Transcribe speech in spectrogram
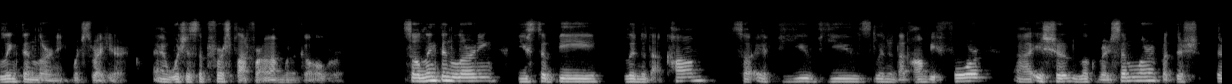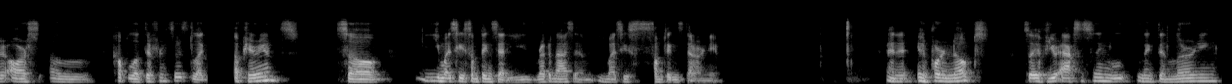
LinkedIn Learning, which is right here, and which is the first platform I'm going to go over. So LinkedIn Learning used to be lynda.com. So if you've used lynda.com before, uh, it should look very similar, but there, there are a couple of differences like appearance. So you might see some things that you recognize and you might see some things that are new. And an important note, so if you're accessing LinkedIn Learning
